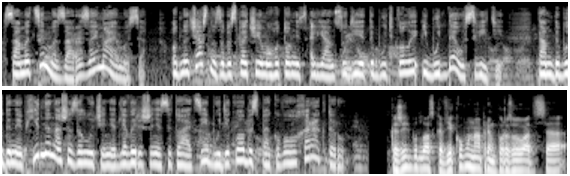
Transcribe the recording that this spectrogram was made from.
Саме цим ми зараз займаємося. Одночасно забезпечуємо готовність альянсу діяти будь-коли і будь-де у світі, там, де буде необхідне наше залучення для вирішення ситуації будь-якого безпекового характеру. Скажіть, будь ласка, в якому напрямку розвиватися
